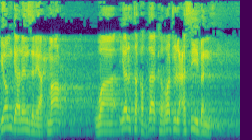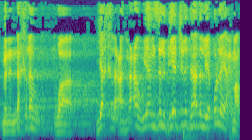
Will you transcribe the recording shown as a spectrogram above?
يوم قال انزل يا حمار ويلتقط ذاك الرجل عسيبا من النخلة ويخلعه معه وينزل بيجلد هذا اللي يقول له يا حمار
